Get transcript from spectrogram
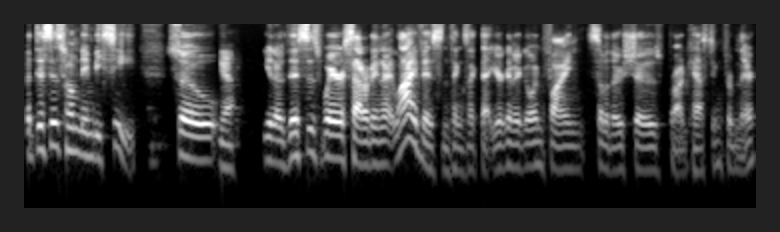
but this is home to NBC. So, yeah. you know, this is where Saturday Night Live is and things like that. You're going to go and find some of those shows broadcasting from there.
